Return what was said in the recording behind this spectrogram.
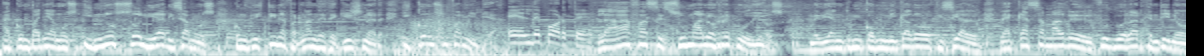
acompañamos y nos solidarizamos con Cristina Fernández de Kirchner y con su familia. El deporte. La AFA se suma a los repudios. Mediante un comunicado oficial, la Casa Madre del Fútbol Argentino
